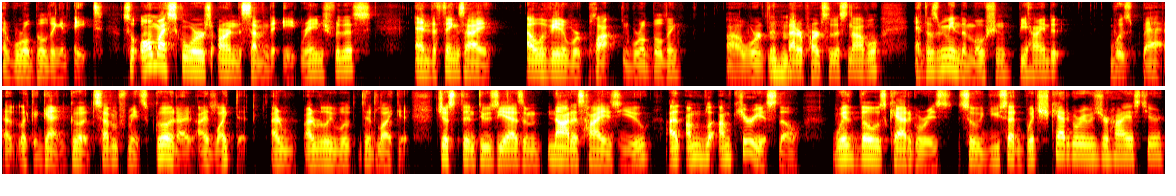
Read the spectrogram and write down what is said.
and world building an eight. So all my scores are in the seven to eight range for this. And the things I elevated were plot and world building, uh, were the Mhm. better parts of this novel. And doesn't mean the motion behind it was bad. Uh, Like again, good. Seven for me. It's good. I, I liked it. I, I really w- did like it. Just the enthusiasm not as high as you. I, I'm I'm curious though with those categories. So you said which category was your highest here?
